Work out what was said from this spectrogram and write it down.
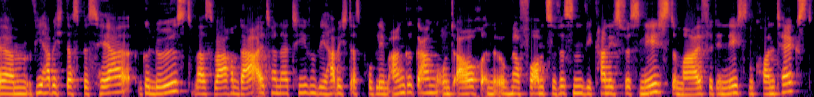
ähm, wie habe ich das bisher gelöst? Was waren da Alternativen? Wie habe ich das Problem angegangen? Und auch in irgendeiner Form zu wissen, wie kann ich es fürs nächste Mal, für den nächsten Kontext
